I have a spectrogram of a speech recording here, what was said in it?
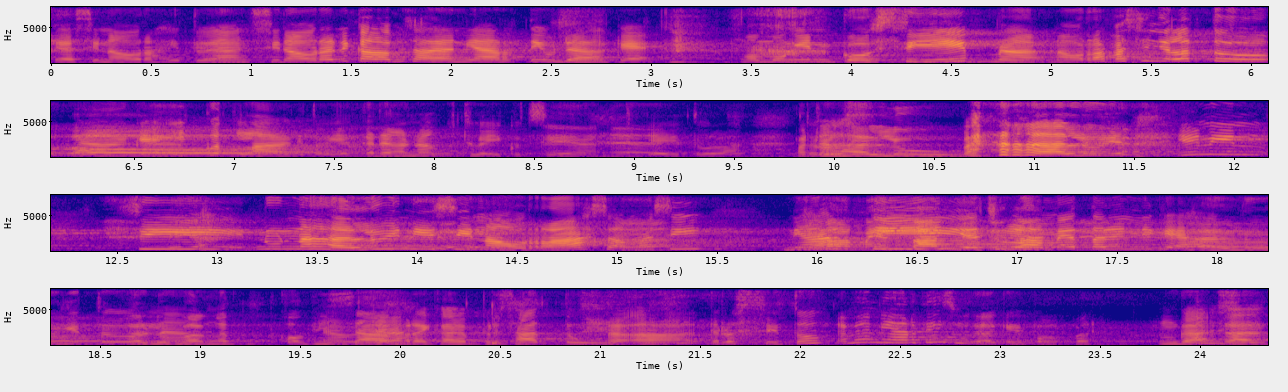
ya si Naura itu ya. Si Naura ini kalau misalnya Niarti udah kayak ngomongin gosip, nah Naura pasti nyeletuk, ya, kayak ikut lah gitu ya. Kadang-kadang aku juga ikut sih, Iya. ya itulah. Padahal halu. halu ya. Ini si Nuna halu ini si Naura sama si Niarti ya culametan ini kayak halu gitu. Halu Nah, banget kok ya bisa mereka bersatu. Heeh, terus itu Emang Niarti juga K-popper? enggak, Enggak. sih,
